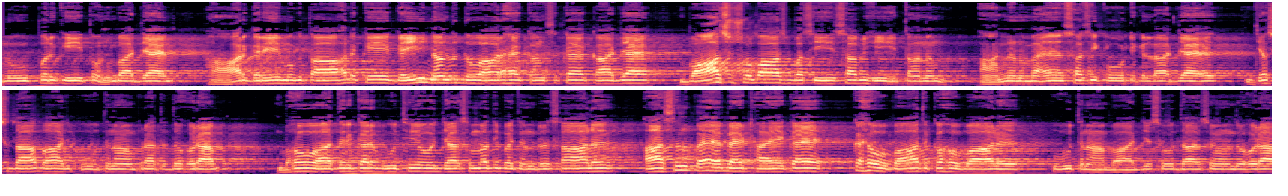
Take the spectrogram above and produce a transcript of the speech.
ਨੂੰ ਉੱਪਰ ਕੀ ਧੁਨ ਬਾਜੈ। ਹਾਰ ਗਰੇ ਮੁਕਤਾ ਹਲਕੇ ਗਈ ਨੰਦ ਦੁਆਰ ਹੈ ਕੰਸ ਕੈ ਕਾਜੈ। ਵਾਸ ਸੁਬਾਸ ਬਸੀ ਸਭ ਹੀ ਤਨਮ ਆਨਨ ਮੈਂ ਸਸੀ ਕੋਟਿਕ ਲਾਜੈ। ਜਸ ਦਾ ਬਾਜ ਪੂਤਨਾ ਪ੍ਰਤ ਦੋਹਰਾ। ਬਹੁ ਆਦਰ ਕਰ ਬੂਛਿਓ ਜਸ ਮਤਿ ਬਚਨ ਰਸਾਲ। ਆਸਨ ਪੈ ਬੈਠਾਏ ਕੈ ਕਹੋ ਬਾਤ, ਕਹੋ ਬਾਲ ਪੂਤਨਾ ਬਾਜ ਜਸੋਦਾ ਸਿਉ ਦੋਹਰਾ।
